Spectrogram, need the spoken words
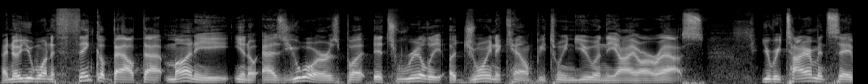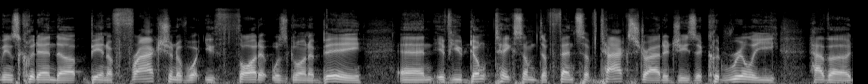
I know you want to think about that money, you know, as yours, but it's really a joint account between you and the IRS your retirement savings could end up being a fraction of what you thought it was going to be. And if you don't take some defensive tax strategies, it could really have a,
